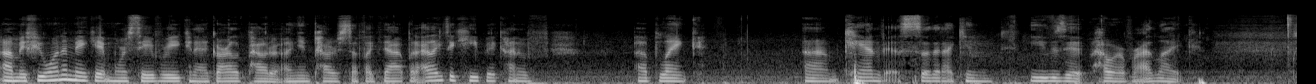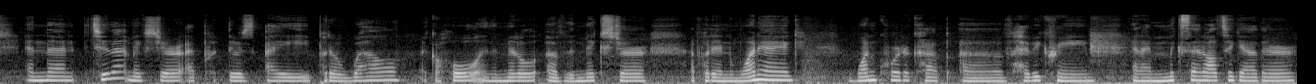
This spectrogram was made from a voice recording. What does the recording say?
Um, if you want to make it more savory, you can add garlic powder, onion powder, stuff like that. But I like to keep it kind of a blank um, canvas so that I can use it however I like. And then to that mixture, I put there's I put a well like a hole in the middle of the mixture. I put in one egg, one quarter cup of heavy cream, and I mix that all together.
